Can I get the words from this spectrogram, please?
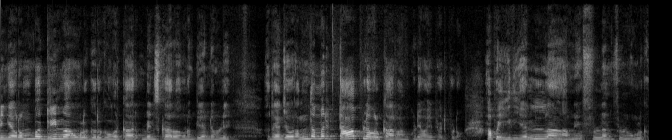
நீங்கள் ரொம்ப ட்ரீமாக உங்களுக்கு இருக்கும் ஒரு கார் பென்ஸ் கார் வாங்கணும் பிஎம்டபிள்யூ ரேஞ்ச் ஒரு அந்த மாதிரி டாப் லெவல் கார் வாங்கக்கூடிய வாய்ப்பு ஏற்படும். அப்போ இது எல்லாமே ஃபுல் அண்ட் ஃபுல் உங்களுக்கு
